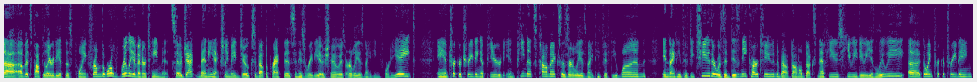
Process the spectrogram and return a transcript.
uh, of its popularity at this point from the world really of entertainment. So Jack Benny actually made jokes about the practice in his radio show as early as 1948, and trick or treating appeared in Peanuts comics as early as 1951. In 1952, there was a Disney cartoon about Donald Duck's nephews, Huey, Dewey, and Louie, uh, going trick or treating.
